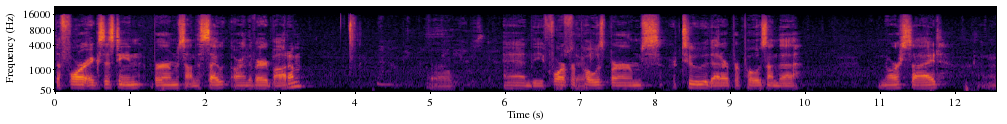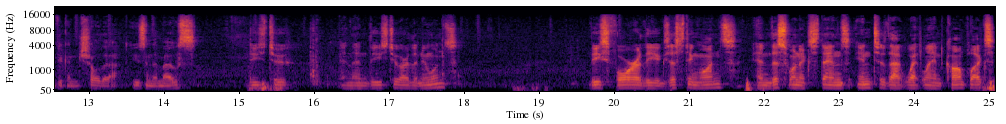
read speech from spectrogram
the four existing berms on the south or on the very bottom. Uh, and the four Yes, sir. proposed berms, or two that are proposed on the north side. I don't know if you can show that using the mouse. These two, and then these two are the new ones? These four are the existing ones, and this one extends into that wetland complex.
